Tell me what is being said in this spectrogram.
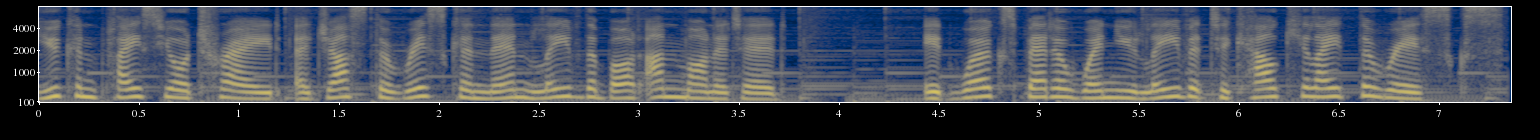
You can place your trade, adjust the risk and then leave the bot unmonitored. It works better when you leave it to calculate the risks.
